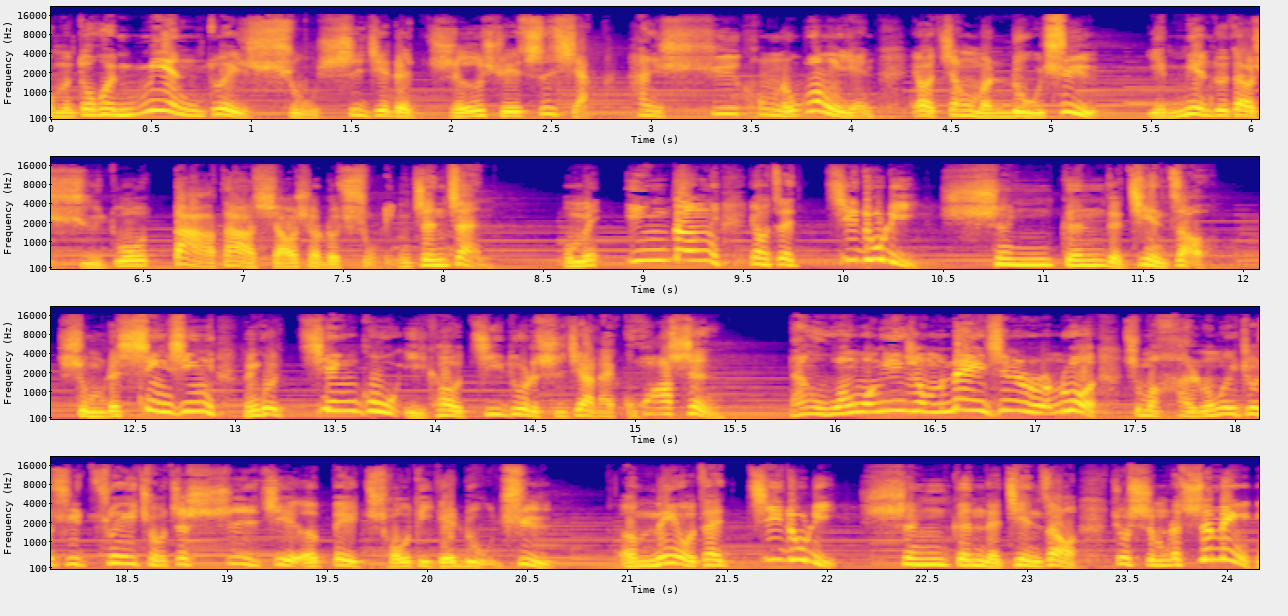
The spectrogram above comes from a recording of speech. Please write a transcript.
我们都会面对属世界的哲学思想和虚空的妄言，要将我们掳去；也面对到许多大大小小的属灵征战。我们应当要在基督里生根的建造，使我们的信心能够坚固，依靠基督的十架来夸胜。然后，往往因着我们内心的软弱，是我们很容易就去追求这世界，而被仇敌给掳去，而没有在基督里生根的建造，就使我们的生命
